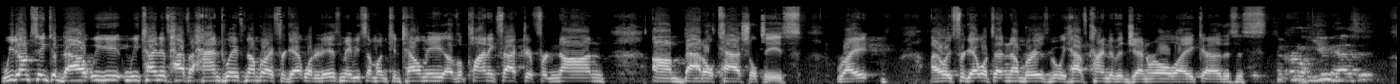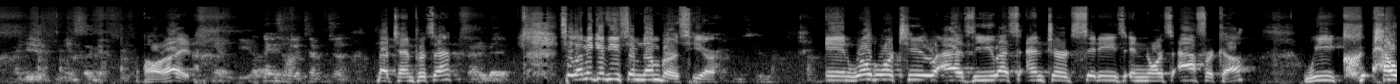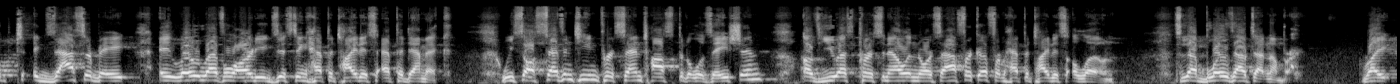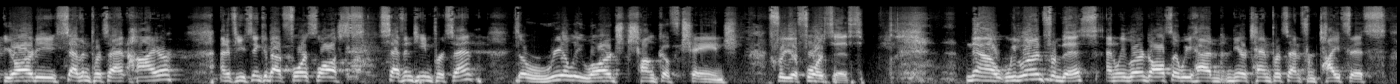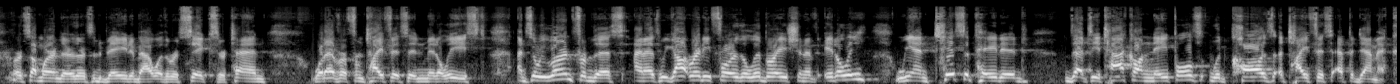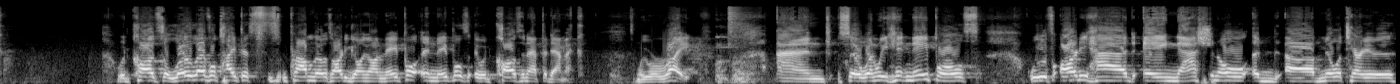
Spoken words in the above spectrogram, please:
We don't think about, we, we kind of have a hand wave number. I forget what it is. Maybe someone can tell me of a planning factor for non um, battle casualties, right? I always forget what that number is, but we have kind of a general like uh, this is. Colonel Yoon has it. I do. Give me a second. All right, I think it's about ten percent. about ten percent. So let me give you some numbers here. In World War II, as the U.S. entered cities in North Africa, we c- helped exacerbate a low-level, already existing hepatitis epidemic. We saw 17% hospitalization of US personnel in North Africa from hepatitis alone. So that blows out that number, right? You're already 7% higher. And if you think about force loss 17%, it's a really large chunk of change for your forces. Now, we learned from this, and we learned also we had near 10% from typhus, or somewhere in there. There's a debate about whether it was 6 or 10 whatever from typhus in Middle East. And so we learned from this. And as we got ready for the liberation of Italy, we anticipated that the attack on Naples would cause a typhus epidemic. Would cause the low-level typhus problem that was already going on in Naples, in Naples. It would cause an epidemic. We were right. And so when we hit Naples, we've already had a national uh, military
